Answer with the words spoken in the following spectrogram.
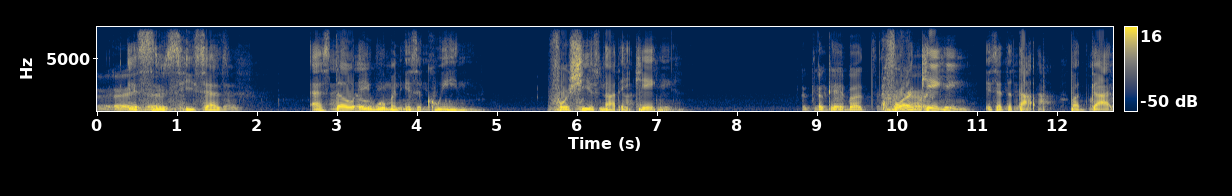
Alright, It's- he says, as though a woman is a queen, for she is not a king. Okay, but For a king is at the top, but God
